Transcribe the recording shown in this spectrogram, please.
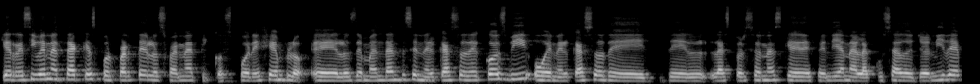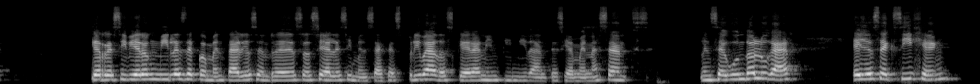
que reciben ataques por parte de los fanáticos. Por ejemplo, eh, los demandantes en el caso de Cosby o en el caso de, de las personas que defendían al acusado Johnny Depp, que recibieron miles de comentarios en redes sociales y mensajes privados que eran intimidantes y amenazantes. En segundo lugar, ellos exigen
